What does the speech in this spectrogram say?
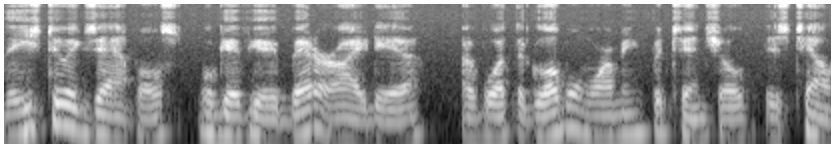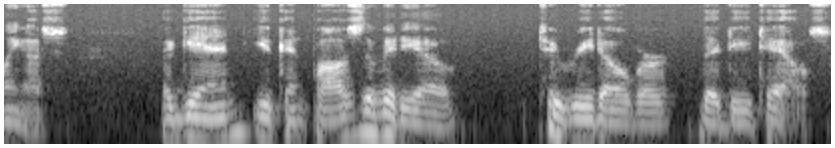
These two examples will give you a better idea of what the global warming potential is telling us. Again, you can pause the video to read over the details.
